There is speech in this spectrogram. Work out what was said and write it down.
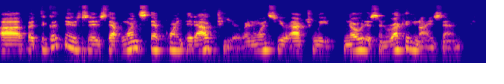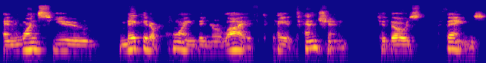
Uh, but the good news is that once they're pointed out to you, and once you actually notice and recognize them, and once you make it a point in your life to pay attention to those things,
